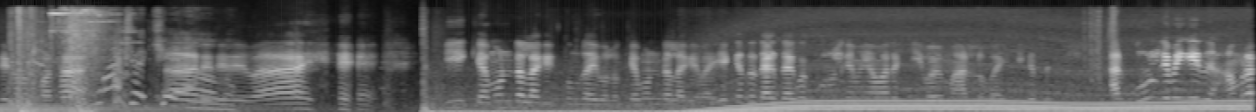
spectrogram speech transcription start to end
এটা কোনো কথা। আরে ভাই, কি কেমনটা লাগে তোমরাই বলো, কেমনটা লাগে ভাই? এখানে তো দেখ, দেখবা কুরুল গেমিং আমারে কীভাবে মারলো ভাই, ঠিক আছে? আর কুরুল গেমিং এর আমরা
